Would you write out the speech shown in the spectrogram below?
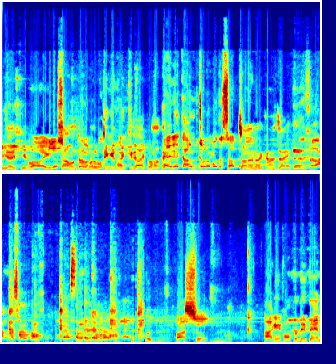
ভিআইপি হোক। হ্যাঁ, এগুলো সব কাউন্টারগুলো জনপথে, টিকিট হ্যাঁ। বিক্রি হয় কোথা হ্যাঁ থেকে এটা কাউন্ট জনপথে স্যার চলেন ওইখানে যাই। পাঁচশো। আগে কত দিতেন?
